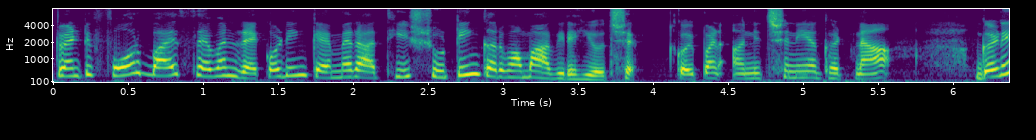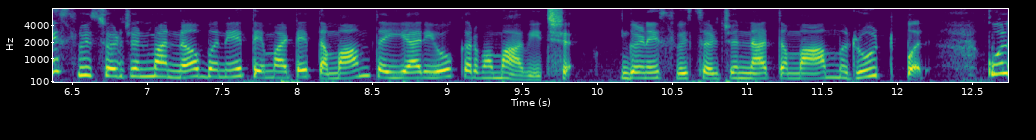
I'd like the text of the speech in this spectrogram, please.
twenty four by seven recording કેમેરાથી શૂટિંગ કરવામાં આવી રહ્યું છે. કોઈપણ અનિચ્છનીય ઘટના ગણેશ વિસર્જનમાં ન બને તે માટે તમામ તૈયારીઓ કરવામાં આવી છે. ગણેશ વિસર્જનના તમામ રૂટ પર કુલ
